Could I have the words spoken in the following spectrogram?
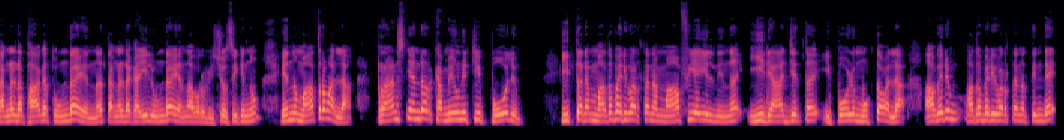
തങ്ങളുടെ ഭാഗത്തുണ്ട് എന്ന് തങ്ങളുടെ കയ്യിലുണ്ട് എന്ന് അവർ വിശ്വസിക്കുന്നു. എന്ന് മാത്രമല്ല ട്രാൻസ്ജെൻഡർ കമ്മ്യൂണിറ്റി പോലും ഇത്തരം മതപരിവർത്തന മാഫിയയിൽ നിന്ന് ഈ രാജ്യത്ത് ഇപ്പോഴും മുക്തമല്ല. അവരും മതപരിവർത്തനത്തിന്റെ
